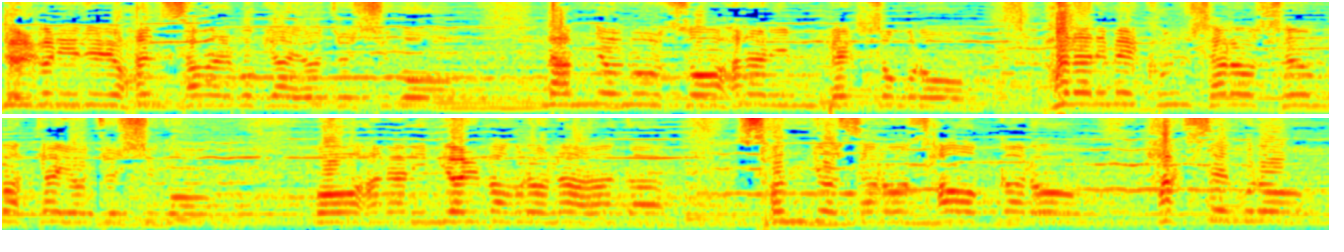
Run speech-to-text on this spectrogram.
늙은이들이 환상을 보게 하여 주시고 남녀노소 하나님 백성으로 하나님의 군사로 세움 받게 하여 주시고 오 하나님 열방으로 나아가 선교사로 사업가로 학생으로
